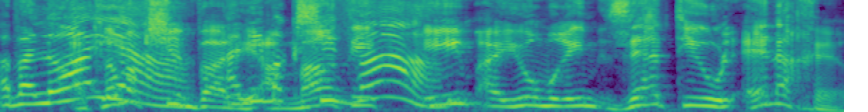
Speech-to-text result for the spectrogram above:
אבל לא את לא היה. מקשיבה לי, אני אמרתי, מקשיבה. אם היו אומרים, זה הטיול, אין אחר.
